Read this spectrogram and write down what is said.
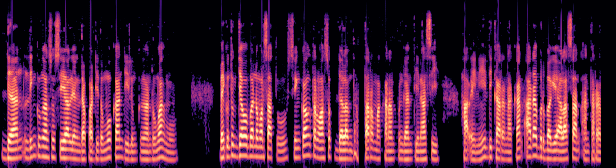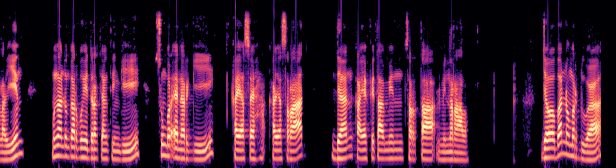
dan lingkungan sosial yang dapat ditemukan di lingkungan rumahmu. Baik untuk jawaban nomor satu, singkong termasuk dalam daftar makanan pengganti nasi. Hal ini dikarenakan ada berbagai alasan antara lain mengandung karbohidrat yang tinggi, sumber energi, kaya, sehat, kaya serat, dan kaya vitamin serta mineral. Jawaban nomor 2,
